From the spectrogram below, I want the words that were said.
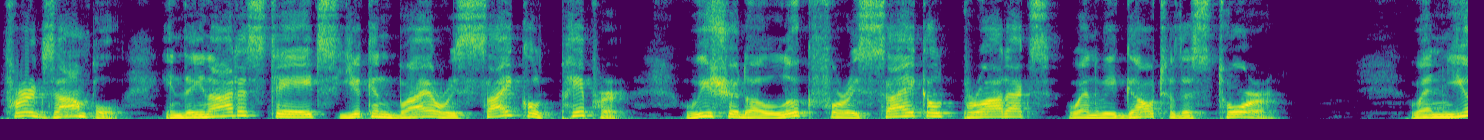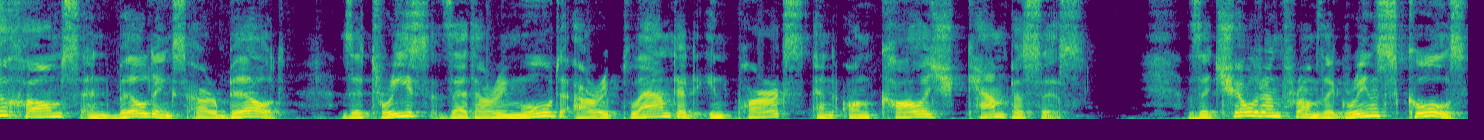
For example, in the United States, you can buy recycled paper. We should all look for recycled products when we go to the store. When new homes and buildings are built, the trees that are removed are replanted in parks and on college campuses. The children from the green schools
